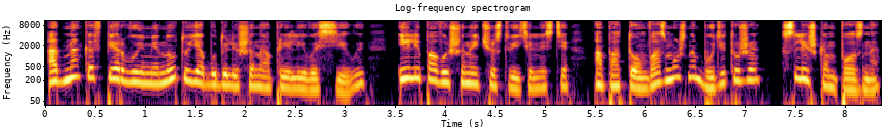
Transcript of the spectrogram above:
Однако в первую минуту я буду лишена прилива силы или повышенной чувствительности, а потом, возможно, будет уже слишком поздно.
